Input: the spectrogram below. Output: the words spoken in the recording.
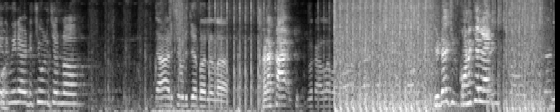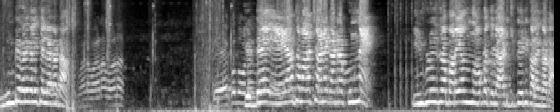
എനിമീനെ അടിച്ചു വിളിച്ചെണ്ണോ. ഞാൻ അടിച്ചു കിട്ടാ കൊണക്കല്ലേ? ഊമ്പി കളി കളിക്കല്ലേ കേട്ടാ വാടാ വാടാ വാടാ വേഗം കിഡേ ഏഴാമത്തെ മാച്ചാണ് കേട്ടാ കുണ്ണെ ഇൻഫ്ലുവൻസർ പറയാനൊന്നും നോക്കത്തില്ല. അടിച്ചു കയറി കളയും കേട്ടാ.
